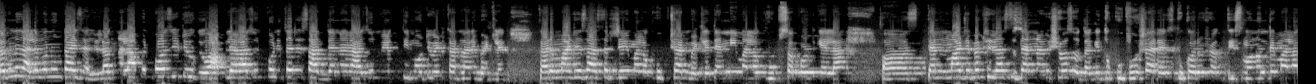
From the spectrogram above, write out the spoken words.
लग्न झालं म्हणून काय झालं? लग्नाला आपण पॉझिटिव्ह घेऊ. आपल्याला अजून कोणीतरी साथ देणार अजून व्यक्ती मोटिवेट करणारे भेटलेत. कारण माझे सासरचे मला खूप छान भेटले. त्यांनी मला खूप सपोर्ट केला. त्यांना माझ्यापेक्षा जास्त त्यांना विश्वास होता की तू खूप हुशार आहेस तू करू शकतीस म्हणून ते मला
